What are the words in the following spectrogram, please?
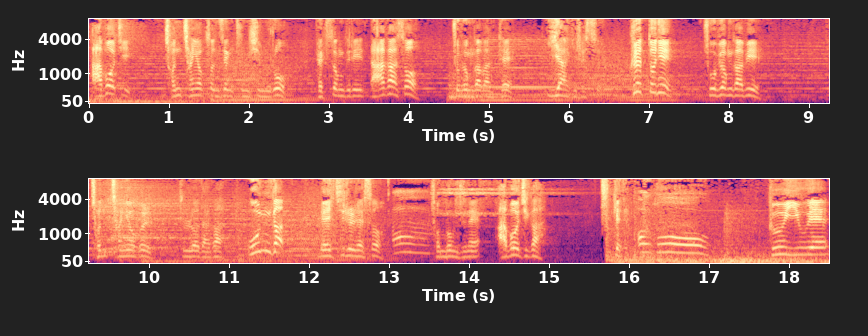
아버지 전창혁 선생 중심으로 백성들이 나가서 조병갑한테 이야기를 했어요. 그랬더니 조병갑이 전창혁을 불러다가 온갖 매질을 해서 전봉준의 아버지가 죽게 됩니다. 아이고. 그 이후에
